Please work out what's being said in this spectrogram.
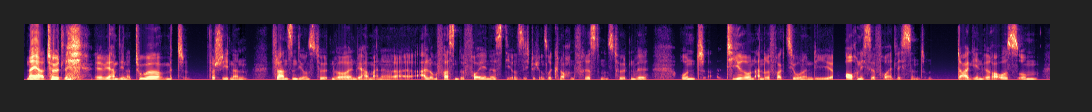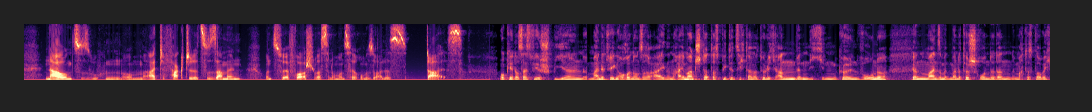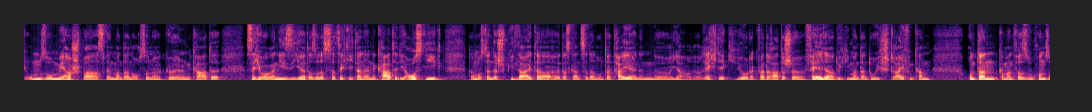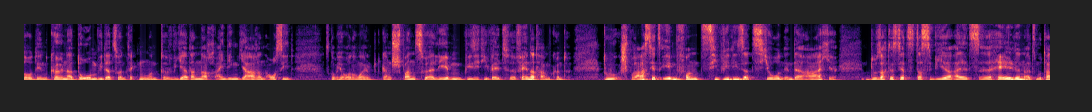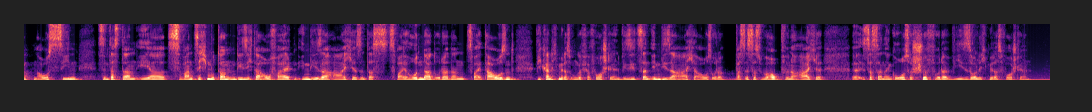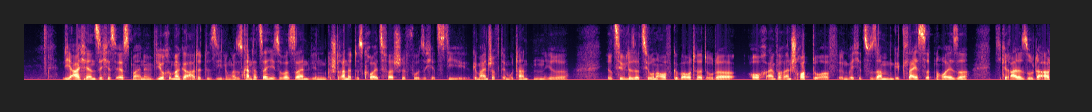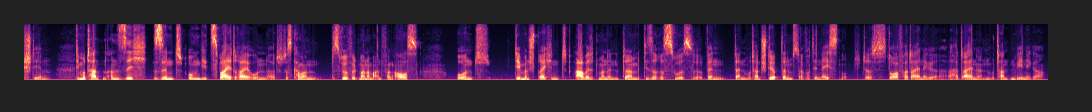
naja, tödlich. Wir haben die Natur mit verschiedenen Pflanzen, die uns töten wollen. Wir haben eine äh, allumfassende Fäulnis, die uns sich durch unsere Knochen frisst und uns töten will. Und Tiere und andere Fraktionen, die auch nicht sehr freundlich sind. Und da gehen wir raus, um Nahrung zu suchen, um Artefakte zu sammeln und zu erforschen, was denn um uns herum so alles da ist. Okay, das heißt, wir spielen meinetwegen auch in unserer eigenen Heimatstadt. Das bietet sich dann natürlich an, wenn ich in Köln wohne, gemeinsam mit meiner Tischrunde, dann macht das, glaube ich, umso mehr Spaß, wenn man dann auch so eine Köln-Karte sich organisiert. Also das ist tatsächlich dann eine Karte, die ausliegt. Da muss dann der Spielleiter äh, das Ganze dann unterteilen in äh, ja, rechteckige oder quadratische Felder, durch die man dann durchstreifen kann. Und dann kann man versuchen, so den Kölner Dom wieder zu entdecken und äh, wie er dann nach einigen Jahren aussieht. Ist, glaube ich, auch nochmal ganz spannend zu erleben, wie sich die Welt äh, verändert haben könnte. Du sprachst jetzt eben von Zivilisation in der Arche. Du sagtest jetzt, dass wir als äh, Helden, als Mutanten ausziehen. Sind das dann eher 20 Mutanten, die sich da aufhalten in dieser Arche? Sind das 200 oder dann 2000? Wie kann ich mir das ungefähr vorstellen? Wie sieht es dann in dieser Arche aus? Oder was ist das überhaupt für eine Arche? Ist das dann ein großes Schiff oder wie soll ich mir das vorstellen? Die Arche an sich ist erstmal eine wie auch immer geartete Siedlung. Also es kann tatsächlich sowas sein wie ein gestrandetes Kreuzfahrtschiff, wo sich jetzt die Gemeinschaft der Mutanten ihre, ihre Zivilisation aufgebaut hat oder auch einfach ein Schrottdorf, irgendwelche zusammengekleisterten Häuser, die gerade so dastehen. Die Mutanten an sich sind um die 200, 300. Das kann man, das würfelt man am Anfang aus und dementsprechend arbeitet man dann mit dieser Ressource. Wenn dein Mutant stirbt, dann nimmst du einfach den nächsten und das Dorf hat einige, hat einen Mutanten weniger.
